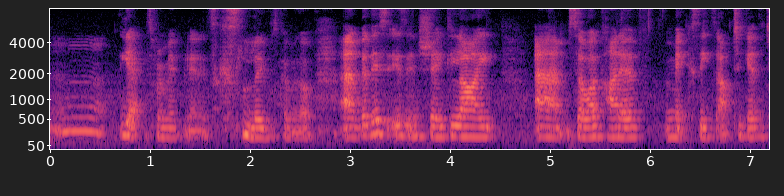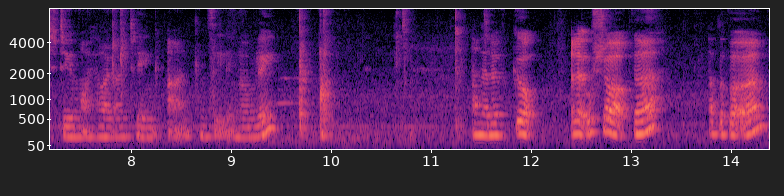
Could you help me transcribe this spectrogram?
uh, yeah, it's from Maybelline, it's because the label's coming up. Um, but this is in shade Light, um, so I kind of mix these up together to do my highlighting and concealing normally. And then I've got a little sharpener at the bottom,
